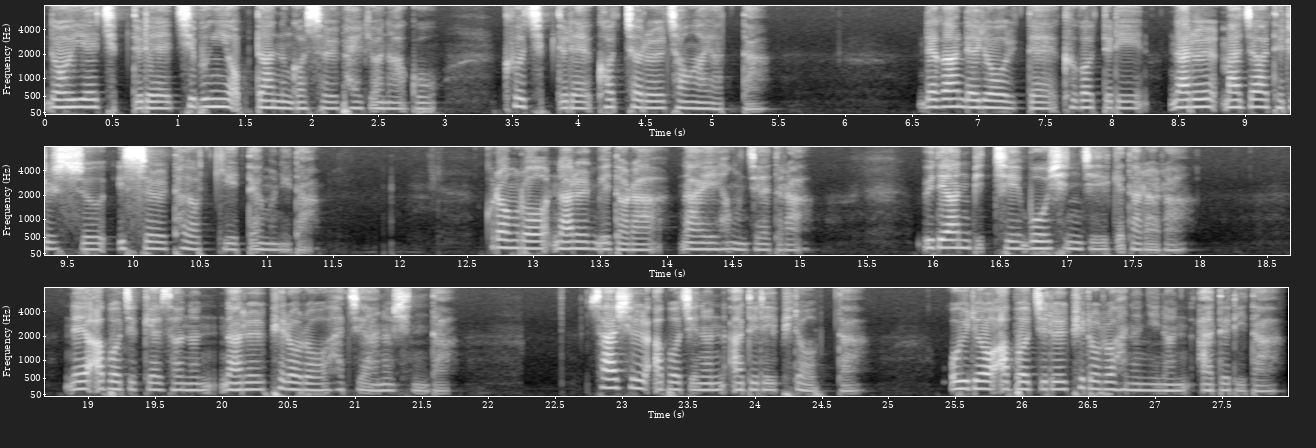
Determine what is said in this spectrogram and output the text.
너희의 집들에 지붕이 없다는 것을 발견하고 그 집들의 거처를 정하였다. 내가 내려올 때 그것들이 나를 맞아들일 수 있을 터였기 때문이다. 그러므로 나를 믿어라, 나의 형제들아. 위대한 빛이 무엇인지 깨달아라. 내 아버지께서는 나를 필요로 하지 않으신다. 사실 아버지는 아들이 필요 없다. 오히려 아버지를 필요로 하는 이는 아들이다.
